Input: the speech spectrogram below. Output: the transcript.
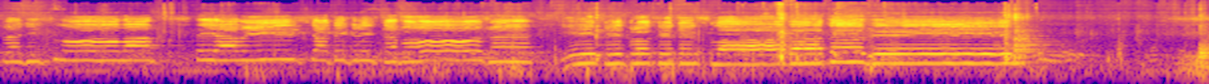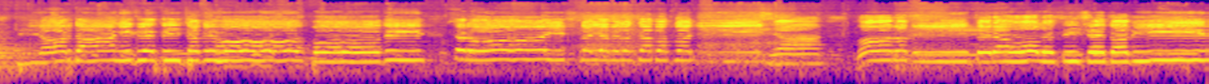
Твої слова. Явися ти, Христе Боже, і ти слава тобі. Йордані хреститься ти, Господи, троїчна явилося поклоніння, Бородителя голосище тобі,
